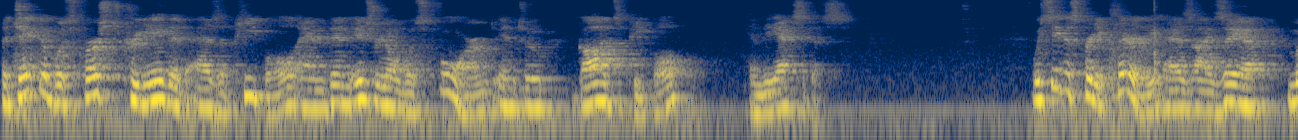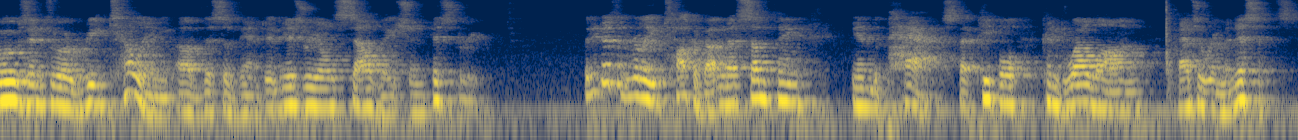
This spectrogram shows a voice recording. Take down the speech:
that Jacob was first created as a people, and then Israel was formed into God's people in the Exodus. We see this pretty clearly as Isaiah moves into a retelling of this event in Israel's salvation history. But he doesn't really talk about it as something in the past that people can dwell on as a reminiscence.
